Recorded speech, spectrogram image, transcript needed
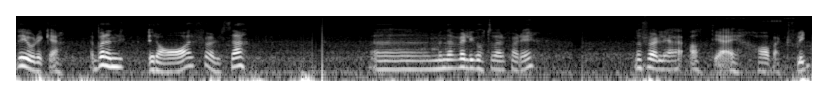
det gjorde det ikke. Det er bare en litt rar følelse. Eh, men det er veldig godt å være ferdig. Nå føler jeg at jeg har vært flink.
